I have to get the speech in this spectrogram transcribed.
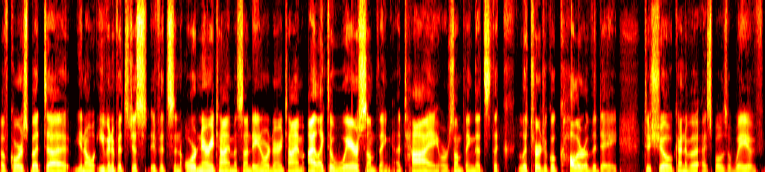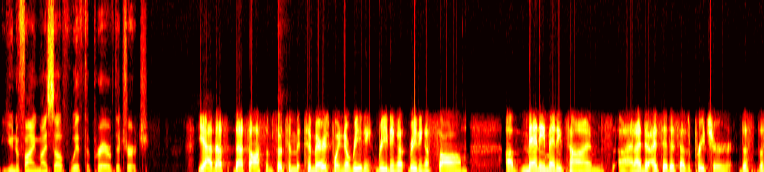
of course. But uh, you know, even if it's just if it's an ordinary time, a Sunday in ordinary time, I like to wear something, a tie or something that's the liturgical color of the day to show kind of a, I suppose, a way of unifying myself with the prayer of the church. Yeah, that's that's awesome. So to to Mary's point, you know, reading reading a reading a psalm, uh, many many times, uh, and I know I say this as a preacher, the the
